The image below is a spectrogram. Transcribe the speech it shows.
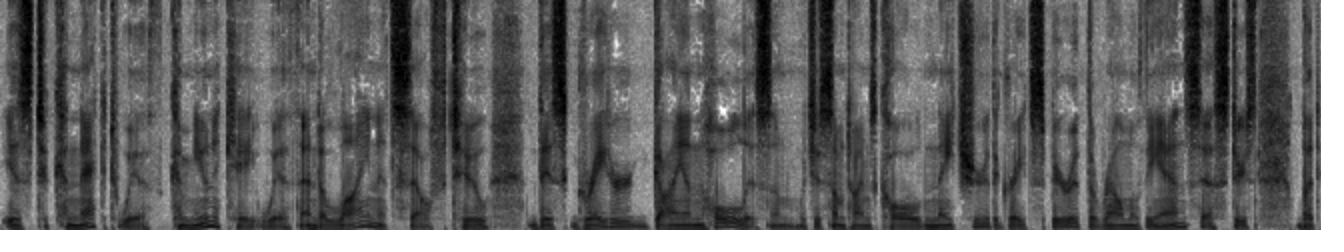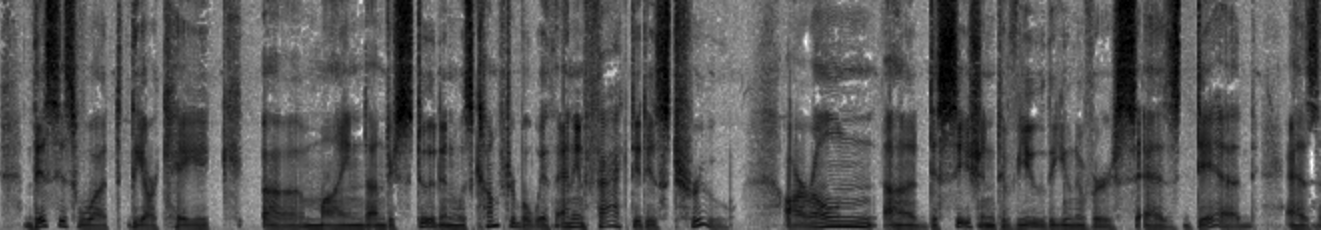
is to connect with, communicate with, and align itself to this greater Gaian holism, which is sometimes called nature, the great spirit, the realm of the ancestors. But this is what the archaic uh, mind understood and was comfortable with. And in fact, it is true our own uh, decision to view the universe as dead, as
